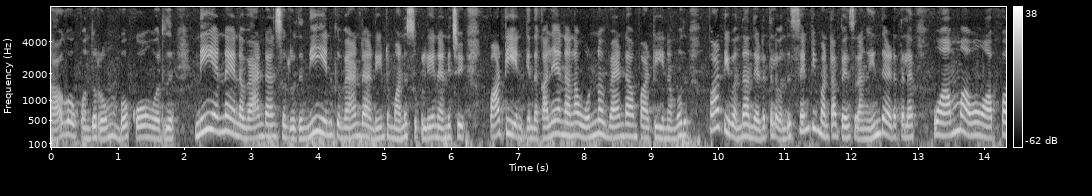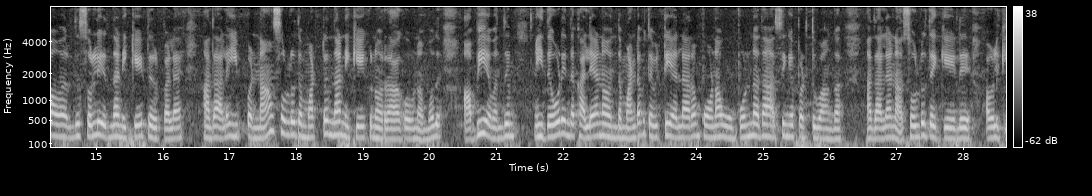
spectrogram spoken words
ராகவுக்கு வந்து ரொம்ப கோவம் வருது. நீ என்ன என்னை வேண்டான்னு சொல்கிறது நீ எனக்கு வேண்டாம் அப்படின்ட்டு மனசுக்குள்ளேயே நினச்சி பாட்டி எனக்கு இந்த கல்யாணம்லாம் ஒன்றும் வேண்டாம் பாட்டின்னும் போது பாட்டி வந்து அந்த இடத்துல வந்து சென்டிமெண்ட்டாக பேசுகிறாங்க இந்த இடத்துல உன் அம்மாவும் உன் அப்பாவும் இருந்து சொல்லியிருந்தா நீ கேட்டிருப்பல. அதால் இப்போ நான் சொல்கிறத மட்டும்தான் நீ கேட்கணும் ராகவ்னும் போது அபியை வந்து இதோடு இந்த கல்யாணம் இந்த மண்டபத்தை விட்டு எல்லாரும் போனால் உன் பொண்ணை தான் அசிங்கப்படுத்துவாங்க. அதால் நான் சொல்கிறத கேளு. அவளுக்கு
